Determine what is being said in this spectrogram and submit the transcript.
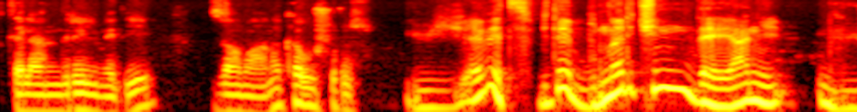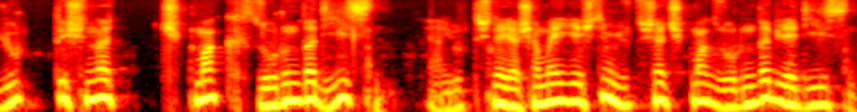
nitelendirilmediği zamana kavuşuruz. Evet, bir de bunlar için de yani yurt dışına çıkmak zorunda değilsin. Yani yurt dışında yaşamaya geçtim, yurt dışına çıkmak zorunda bile değilsin.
